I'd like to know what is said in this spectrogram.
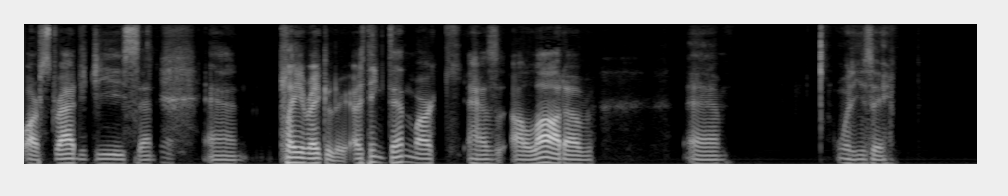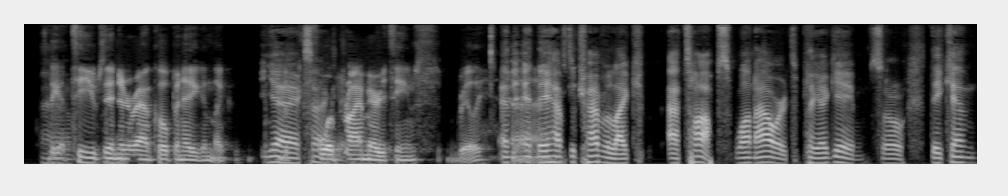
our strategies and Yeah. and play regularly. I think Denmark has a lot of um, what do you say? They got teams in and around Copenhagen, like yeah, exactly. four primary teams, really. and Uh, and they have to travel like at tops one hour to play a game so they can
